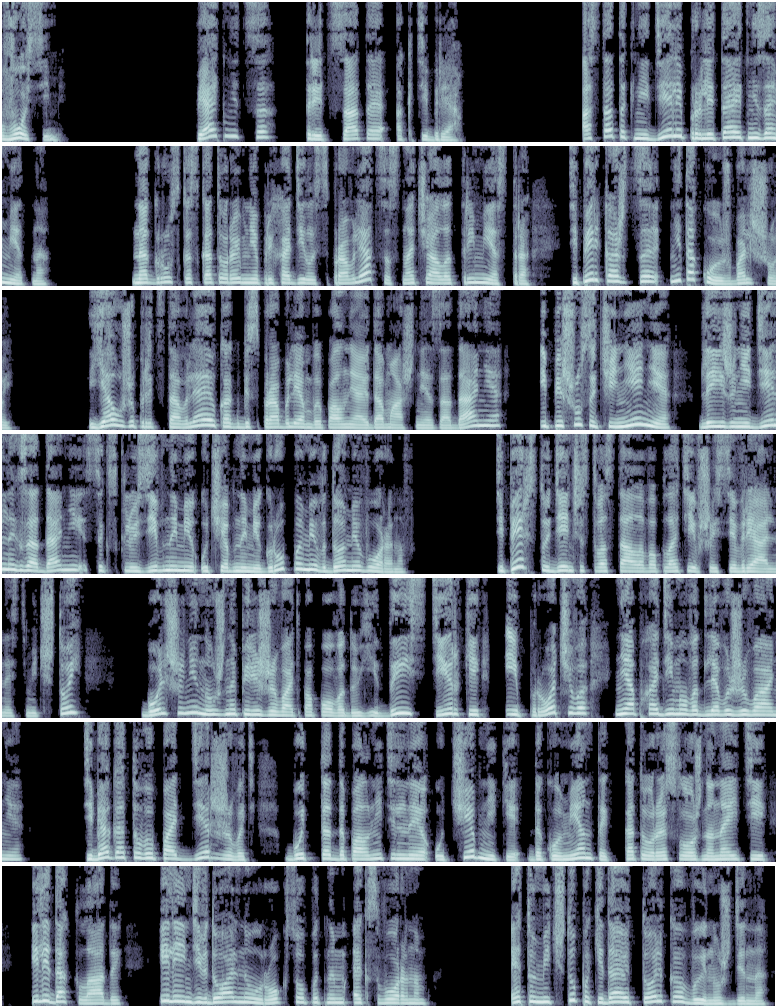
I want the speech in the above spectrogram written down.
8. Пятница, 30 октября. Остаток недели пролетает незаметно. Нагрузка, с которой мне приходилось справляться с начала триместра, теперь кажется не такой уж большой. Я уже представляю, как без проблем выполняю домашнее задание и пишу сочинения для еженедельных заданий с эксклюзивными учебными группами в Доме Воронов. Теперь студенчество стало воплотившейся в реальность мечтой, больше не нужно переживать по поводу еды, стирки и прочего необходимого для выживания. Тебя готовы поддерживать, будь то дополнительные учебники, документы, которые сложно найти, или доклады, или индивидуальный урок с опытным экс-вороном. Эту мечту покидают только вынужденно.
